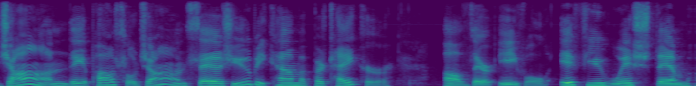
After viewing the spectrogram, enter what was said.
John, the Apostle John, says you become a partaker of their evil if you wish them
